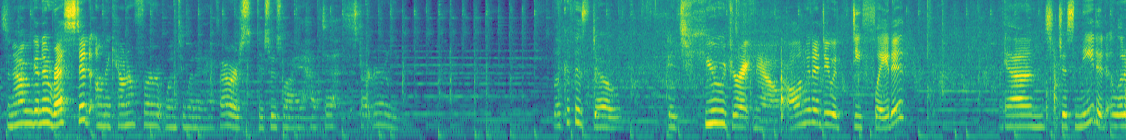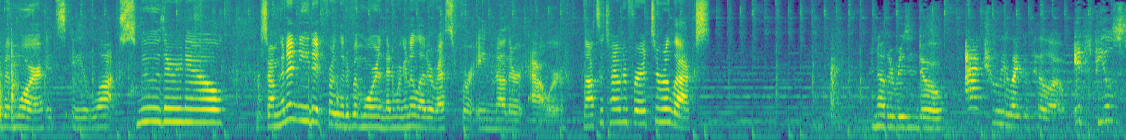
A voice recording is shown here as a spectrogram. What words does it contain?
So now I'm gonna rest it on the counter for one to one and a half hours. This is why I had to start early. Look at this dough. It's huge right now. All I'm gonna do is deflate it and just knead it a little bit more. It's a lot smoother now. So I'm gonna knead it for a little bit more and then we're gonna let it rest for another hour. Lots of time for it to relax. Another risen dough actually like a pillow. It feels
